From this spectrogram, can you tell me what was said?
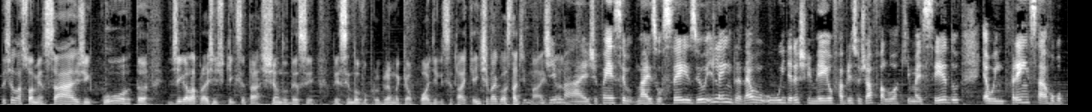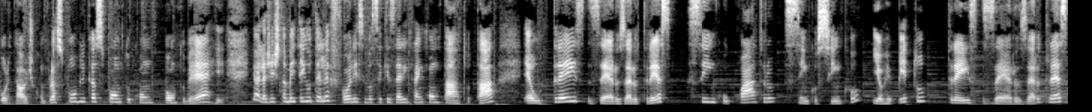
Deixa lá sua mensagem, curta, diga lá pra gente o que, que você tá achando desse, desse novo programa que é o Pode Licitar, que a gente vai gostar demais. Né, demais, né? de conhecer mais vocês, viu? E lembra, né? O, o endereço de e-mail, o Fabrício já falou aqui mais cedo, é o imprensa.portaldecompraspúblicas.com.br. E olha, a gente também tem o telefone se você quiser entrar em contato, tá? É o 3003 5455 e eu repito 3003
